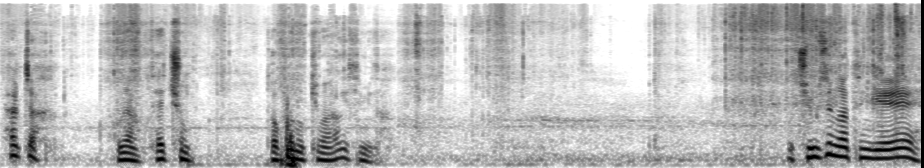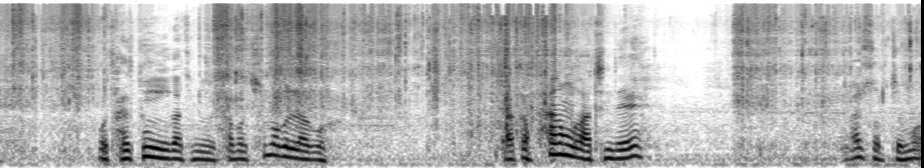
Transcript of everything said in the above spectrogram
살짝 그냥 대충 덮어놓기만 하겠습니다. 뭐 짐승 같은 게 뭐 달팽이 같은 거 잡아 쳐먹으려고 약간 파놓은 것 같은데 할수 없죠 뭐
